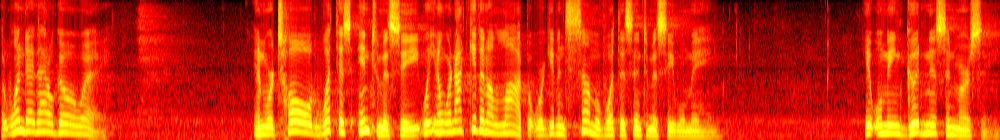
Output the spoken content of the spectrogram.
But one day that'll go away. And we're told what this intimacy, well, you know, we're not given a lot, but we're given some of what this intimacy will mean. It will mean goodness and mercy.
